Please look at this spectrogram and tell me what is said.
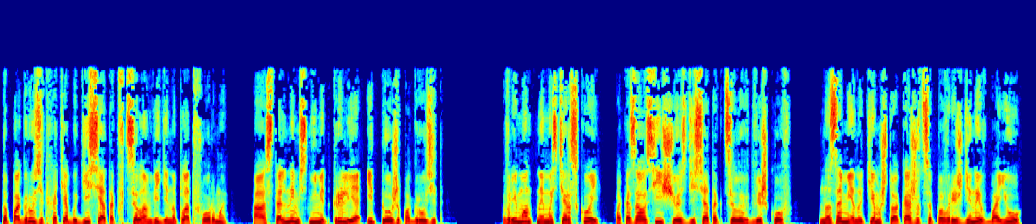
то погрузит хотя бы десяток в целом виде на платформы, а остальным снимет крылья и тоже погрузит. В ремонтной мастерской оказалось еще с десяток целых движков, на замену тем, что окажутся повреждены в бою,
